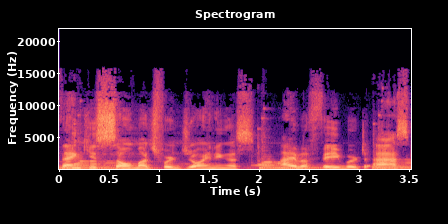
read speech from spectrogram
Thank you so much for joining us. I have a favor to ask.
